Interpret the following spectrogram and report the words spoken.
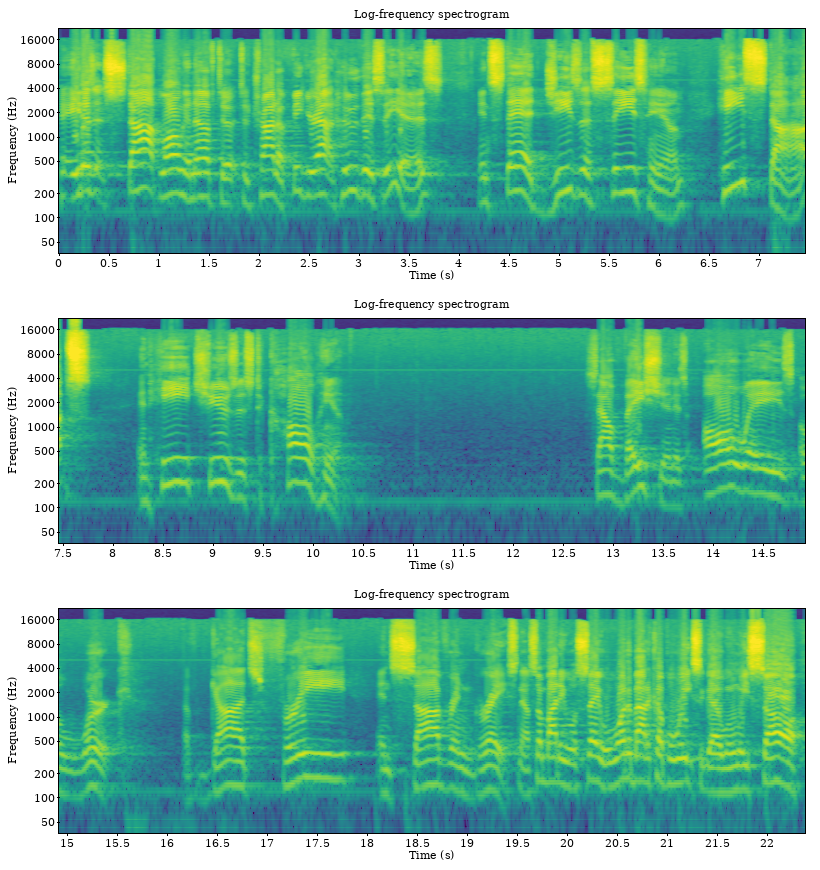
He doesn't stop long enough to, to try to figure out who this is. Instead, Jesus sees him, he stops, and he chooses to call him. Salvation is always a work of God's free and sovereign grace. Now, somebody will say, well, what about a couple weeks ago when we saw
